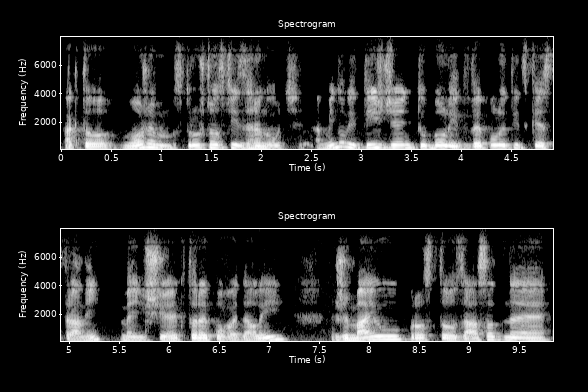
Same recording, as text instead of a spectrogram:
Ak to môžem v stručnosti zhrnúť. Minulý týždeň tu boli dve politické strany, menšie, ktoré povedali, že majú prosto zásadné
